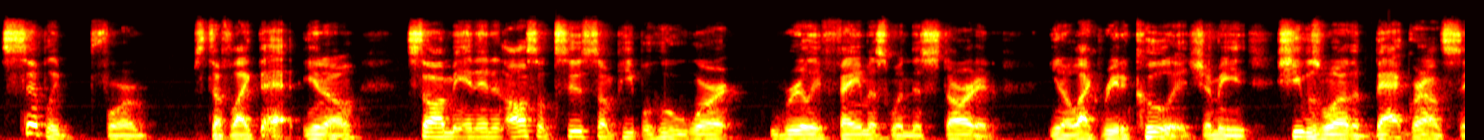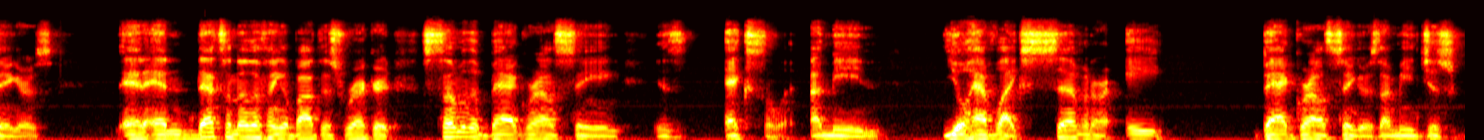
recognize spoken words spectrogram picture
simply for stuff like that, you know. So I mean, and also too, some people who weren't really famous when this started, you know, like Rita Coolidge. I mean, she was one of the background singers, and and that's another thing about this record. Some of the background singing is excellent. I mean, you'll have like seven or eight background singers. I mean, just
